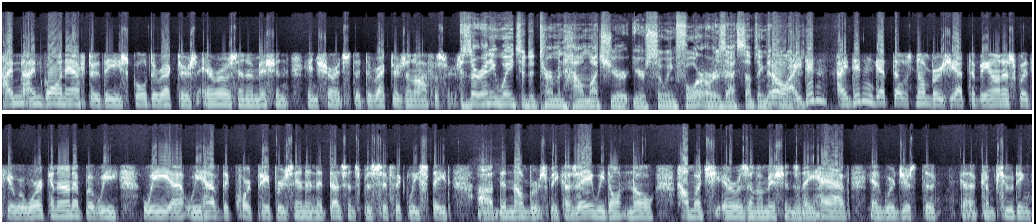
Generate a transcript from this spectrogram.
I'm I'm going after the school directors errors and omission insurance the directors and officers. Is there any way to determine how much you're you're suing for, or is that something that? No, I didn't. I didn't get those numbers yet. To be honest with you, we're working on it, but we we uh, we have the court papers in, and it doesn't specifically state uh, the numbers because a we don't know how much errors and omissions they have, and we're just uh, uh, computing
